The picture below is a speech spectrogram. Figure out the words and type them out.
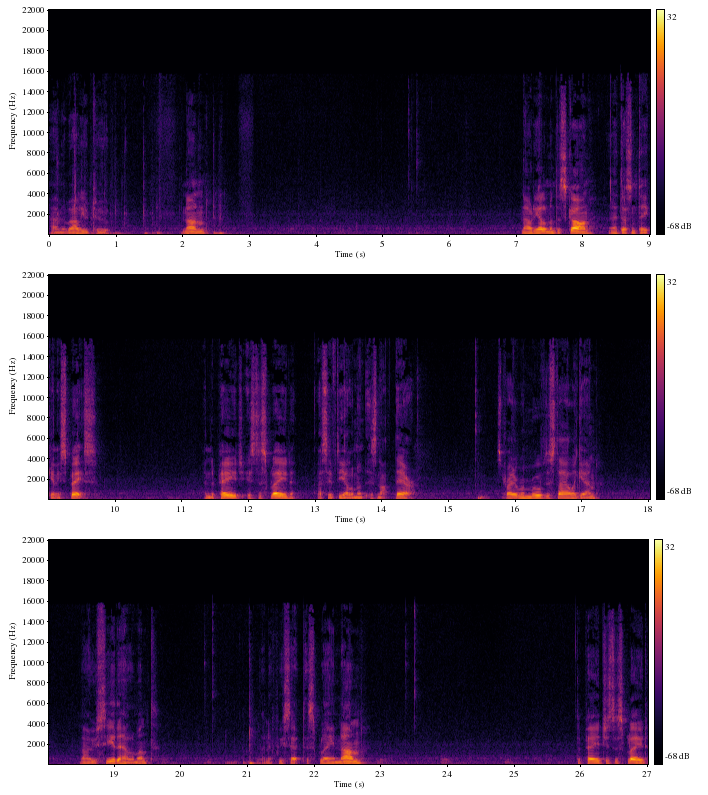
and the value to none, now the element is gone and it doesn't take any space. And the page is displayed as if the element is not there. Let's try to remove the style again. Now you see the element. And if we set display none, the page is displayed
